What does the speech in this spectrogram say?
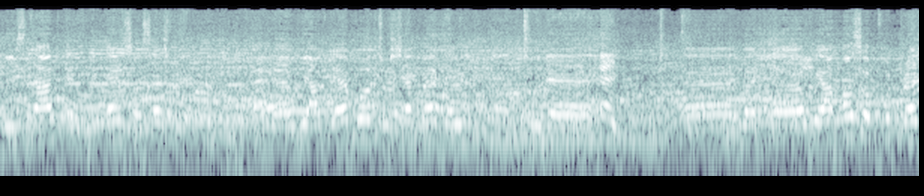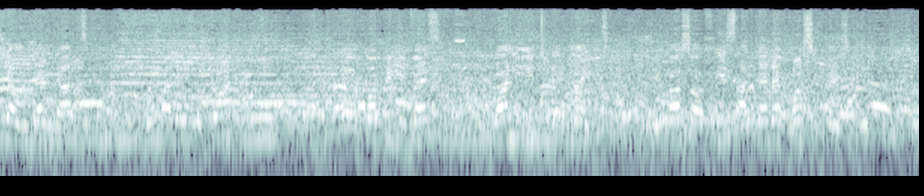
we start and we end successfully. And uh, we been able to shepherd them to the end. Uh, but uh, we have also put pressure on them that normally we don't do uh, public events running into the night because of its attendant consequences. So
